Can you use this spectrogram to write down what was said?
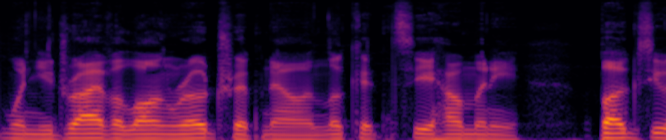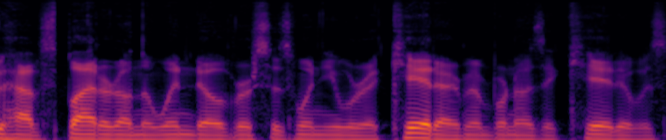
when you drive a long road trip now and look at see how many bugs you have splattered on the window versus when you were a kid. I remember when I was a kid, it was,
